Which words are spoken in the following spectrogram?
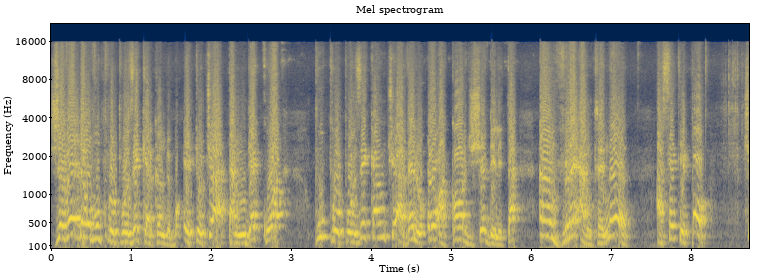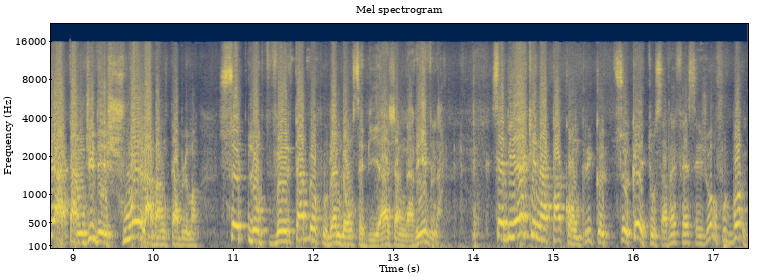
je vais donc vous proposer quelqu'un de bon. Et toi, tu attendais quoi pour proposer quand tu avais le haut accord du chef de l'État, un vrai entraîneur à cette époque? Tu as attendu d'échouer lamentablement. le véritable problème, c'est bien, j'en arrive là. C'est bien qu'il n'a pas compris que ce que Eto savait faire, c'est jouer au football.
